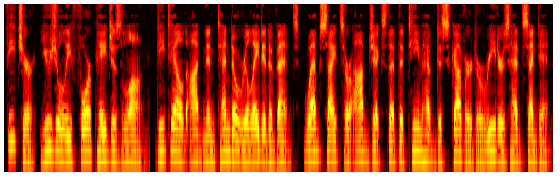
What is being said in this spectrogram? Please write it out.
feature, usually four pages long, detailed odd Nintendo-related events, websites or objects that the team have discovered or readers had sent in.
